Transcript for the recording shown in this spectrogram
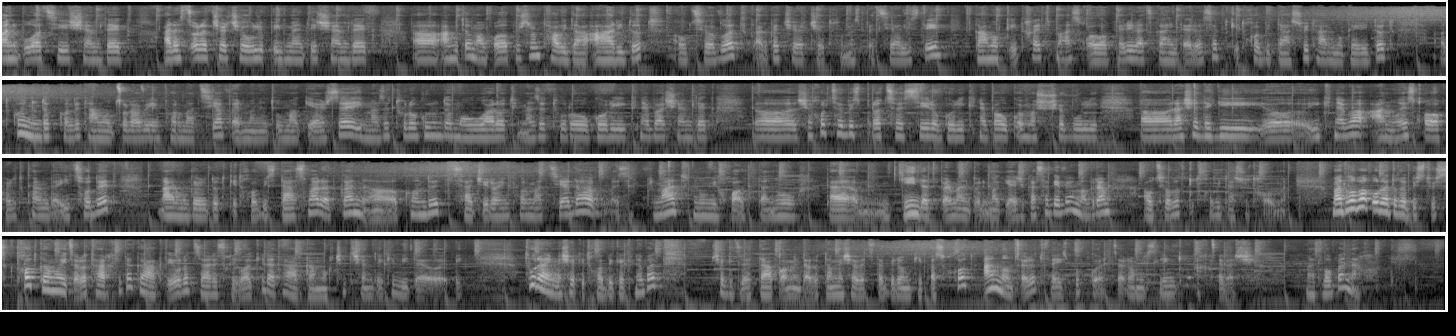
манипуляციის შემდეგ, არასწორად შერჩეული პიგმენტის შემდეგ, ამიტომ ამ ყველაფერს რომ თავი დააარიდოთ, აუცილებლად კარგად შეერჩიოთ ხოლმე სპეციალისტი. გამოგკითხეთ მას ყველაფერი, რაც გაინტერესებთ, კითხვები დასვით არ მოგერიდოთ. თქვენ უნდა გქონდეთ ამოწურავი ინფორმაცია პერმანენტულ მაკიაჟზე, იმაზე თუ როგორ უნდა მოუაროთ, იმაზე თუ როგორი იქნება შემდეგ შეხორცების პროცესი, როგორი იქნება უკვე მოშუშებული, რა შედეგი იქნება, ანუ ეს ყველაფერი თქვენ უნდა იცოდეთ. არ მოგერიდოთ კითხვების დასმა, რადგან გქონდეთ საჭირო ინფორმაცია და ეს ბრმად, ნუ მიხვალთ და ნუ გინდათ პერმანენტული მაკიაჟი გასაგებია, მაგრამ აუცილებლად კითხვები დასვით ხოლმე. მადლობა ყურადღებისთვის. გთხოვთ გამოიწეროთ არხი და გააქტიუროთ ზარის ღილაკი, რათა არ გამოგჩეთ შემდეგი ვიდეოები. თუ რაიმე შეკითხვები გექნებათ, შეგიძლიათ დააკომენტაროთ და მე შევეცდები რომ გიპასუხოთ, ან მომწეროთ Facebook გვერდზე, რომლის ლინკი აღწერაშია. მადლობა, ნახო.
